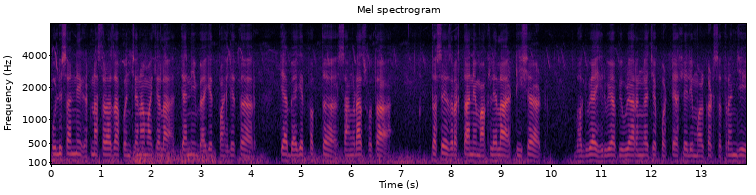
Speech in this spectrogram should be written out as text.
पोलिसांनी घटनास्थळाचा पंचनामा केला. त्यांनी बॅगेत पाहिले तर त्या बॅगेत फक्त सांगडाच होता. तसेच रक्ताने माखलेला टी शर्ट भगव्या हिरव्या पिवळ्या रंगाचे पट्टे असलेली मळकट सतरंजी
